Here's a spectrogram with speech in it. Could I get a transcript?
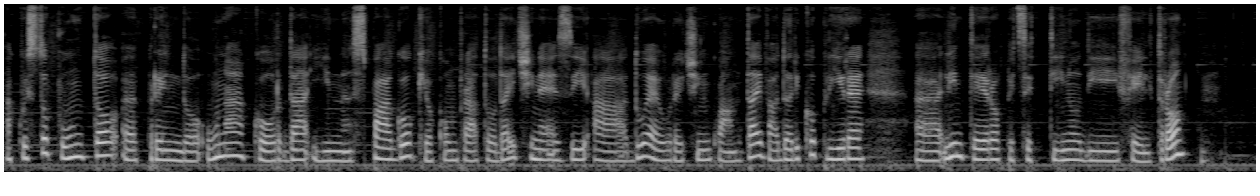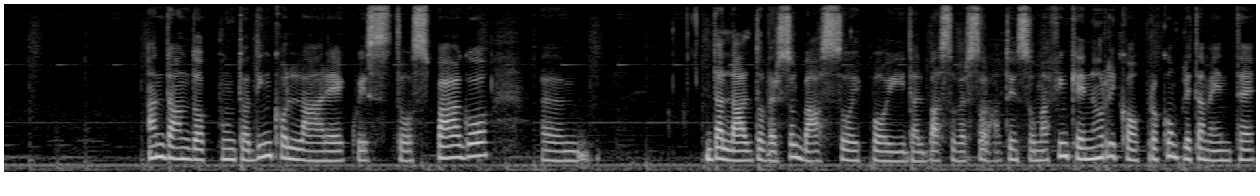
A questo punto eh, prendo una corda in spago che ho comprato dai cinesi a 2,50 euro e vado a ricoprire eh, l'intero pezzettino di feltro andando appunto ad incollare questo spago ehm, dall'alto verso il basso e poi dal basso verso l'alto insomma finché non ricopro completamente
